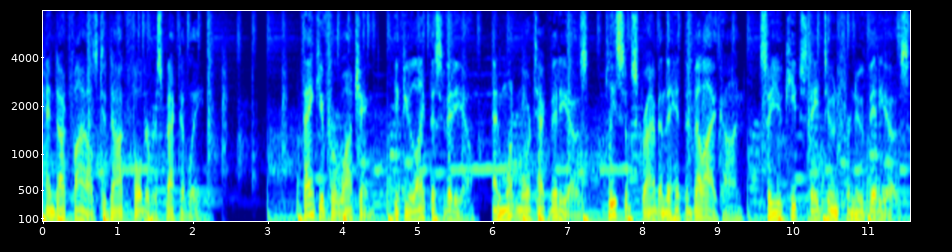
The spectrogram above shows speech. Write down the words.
and doc files to doc folder respectively. Thank you for watching, if you like this video, and want more tech videos, please subscribe and hit the bell icon, so you keep stay tuned for new videos.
